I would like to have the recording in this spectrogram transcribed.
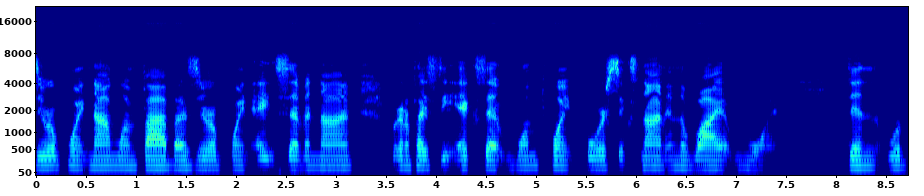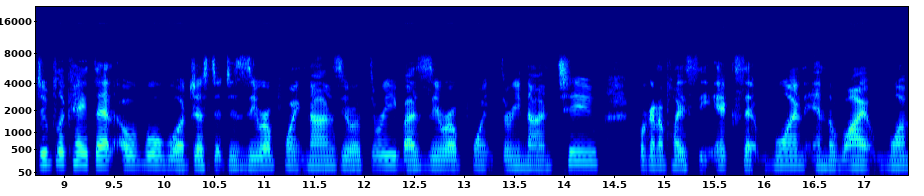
0.915 by 0.879 we're going to place the X at 1.469 and the Y at 1. Then we'll duplicate that oval. We'll adjust it to 0.903 by 0.392. We're going to place the X at 1 and the Y at 1.117.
